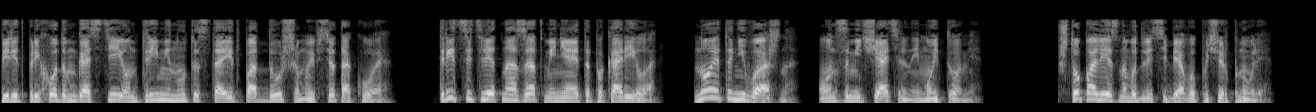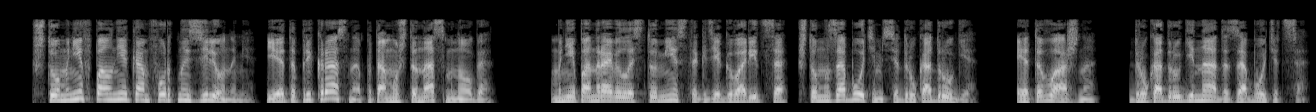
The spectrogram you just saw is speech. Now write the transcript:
Перед приходом гостей он три минуты стоит под душем и все такое. 30 лет назад меня это покорило, но это не важно. Он замечательный, мой Томми. Что полезного для себя вы почерпнули? Что мне вполне комфортно с зелеными, и это прекрасно, потому что нас много. Мне понравилось то место, где говорится, что мы заботимся друг о друге. Это важно. Друг о друге надо заботиться.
